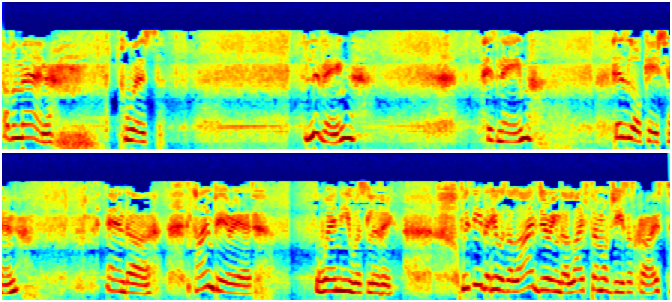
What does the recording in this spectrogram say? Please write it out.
of a man who was living, his name, his location, and uh, time period when he was living. We see that he was alive during the lifetime of Jesus Christ,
